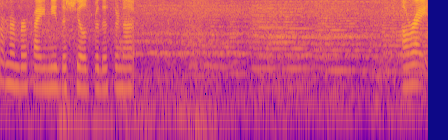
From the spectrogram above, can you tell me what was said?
Don't remember if I need the shield for this or not. Alright.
